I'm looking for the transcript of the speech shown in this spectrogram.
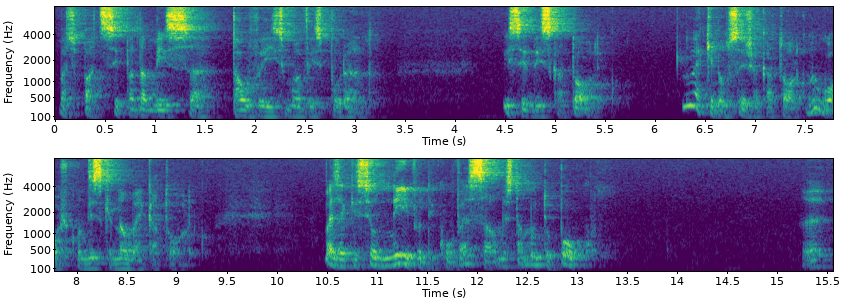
mas participa da missa talvez uma vez por ano. E se diz católico. Não é que não seja católico, não gosto quando diz que não é católico. Mas é que seu nível de conversão está muito pouco. Né?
